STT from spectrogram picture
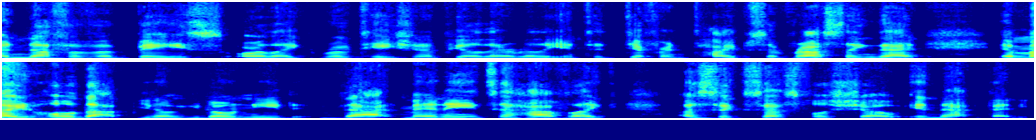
enough of a base or like rotation appeal that are really into different types of wrestling that it might hold up. You know, you don't need that many to have like a successful show in that venue.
